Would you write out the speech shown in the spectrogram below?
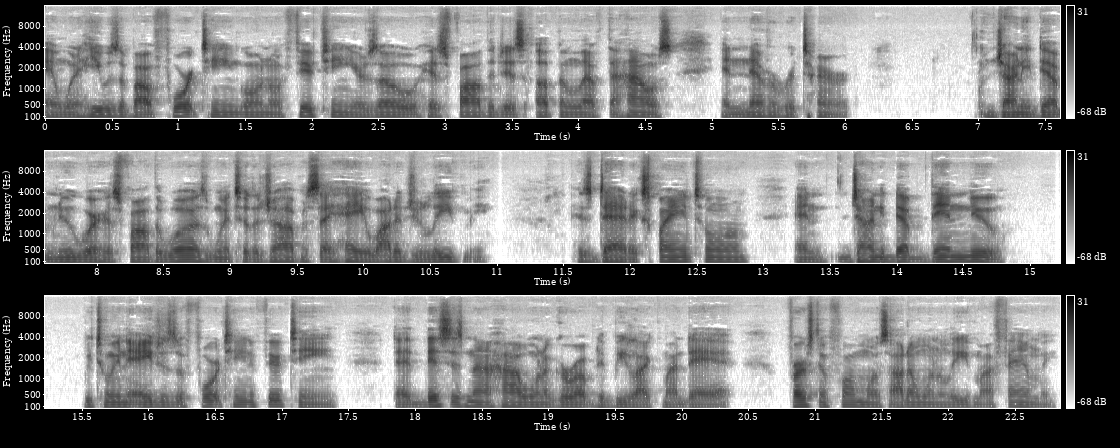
And when he was about 14, going on 15 years old, his father just up and left the house and never returned. Johnny Depp knew where his father was, went to the job and say, Hey, why did you leave me? His dad explained to him and Johnny Depp then knew between the ages of 14 and 15 that this is not how I want to grow up to be like my dad. First and foremost, I don't want to leave my family,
